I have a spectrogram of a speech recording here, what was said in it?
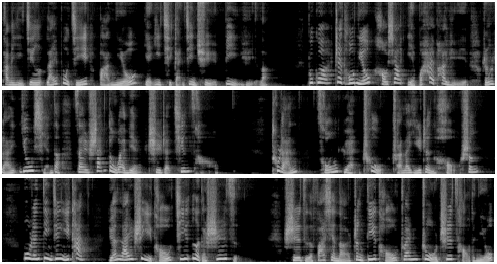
他们已经来不及把牛也一起赶进去避雨了。不过，这头牛好像也不害怕雨，仍然悠闲地在山洞外面吃着青草。突然，从远处传来一阵吼声。牧人定睛一看，原来是一头饥饿的狮子。狮子发现了正低头专注吃草的牛，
